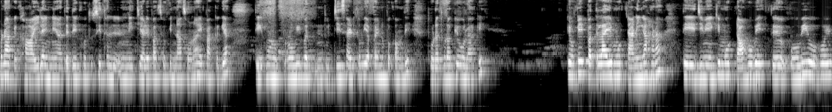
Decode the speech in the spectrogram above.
ਬਣਾ ਕੇ ਖਾ ਹੀ ਲੈਨੇ ਆ ਤੇ ਦੇਖੋ ਤੁਸੀਂ ਥੱਲੇ, ਨੀਚੇ ਵਾਲੇ ਪਾਸੋਂ ਕਿੰਨਾ ਸੋਹਣਾ ਇਹ ਪੱਕ ਗਿਆ। ਤੇ ਹੁਣ ਉੱਪਰੋਂ ਵੀ ਵ- ਦੂਜੀ ਸਾਈਡ ਤੋਂ ਵੀ ਆਪਾਂ ਇਹਨੂੰ ਪਕਾਉਂਦੇ। ਥੋੜਾ ਥੋੜਾ ਘਿਓ ਲਾ ਕੇ ਕਿਉਂਕਿ ਪਤਲਾ ਇਹ ਮੋਟਾ ਨਹੀਂ ਗਾ ਹੈ ਨਾ ਅਤੇ ਜਿਵੇਂ ਕਿ ਮੋਟਾ ਹੋਵੇ ਤੇ ਉਹ ਵੀ ਉਹ ਹੋਏ।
